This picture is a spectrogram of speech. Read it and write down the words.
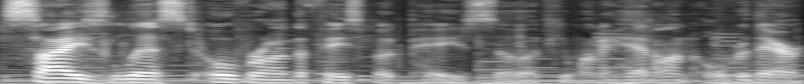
size list over on the Facebook page. So if you want to head on over there.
